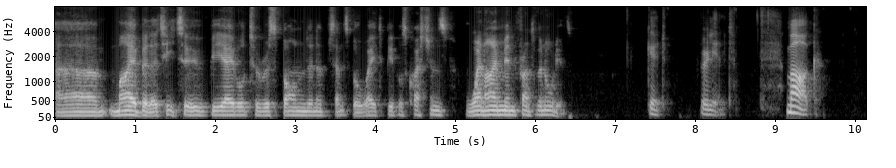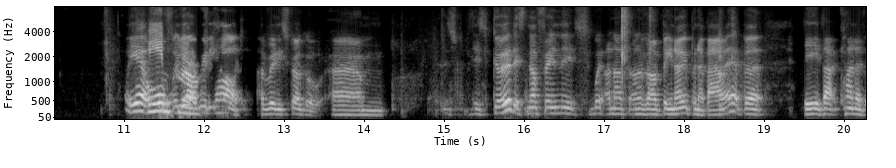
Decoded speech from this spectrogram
um, my ability to be able to respond in a sensible way to people's questions when I'm in front of an audience. Good, brilliant, Mark. Yeah, awful, yeah, really hard. I really struggle. Um, it's, it's good. It's nothing. It's and I've, I've been open about it, but the that kind of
